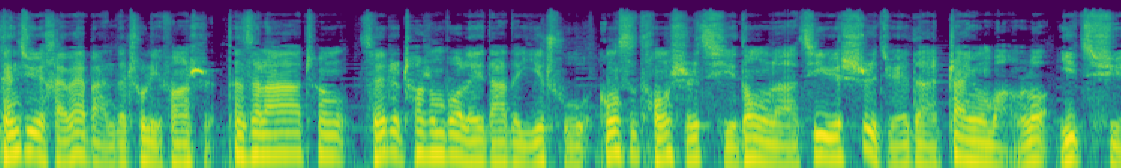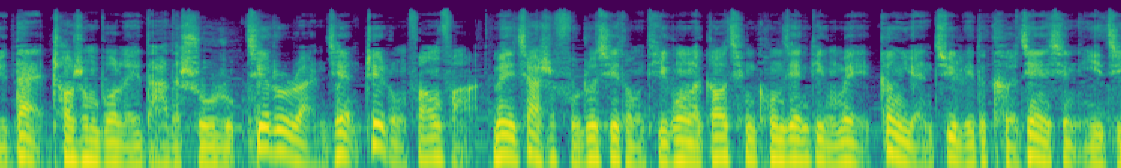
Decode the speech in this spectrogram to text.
根据海外版的处理方式，特斯拉称，随着超声波雷达的移除，公司同时启动了基于视觉的占用网络，以取代超声波雷达的输入。借助软件这种方法，为驾驶辅助系统提供了高清空间定位、更远距离的可见性以及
